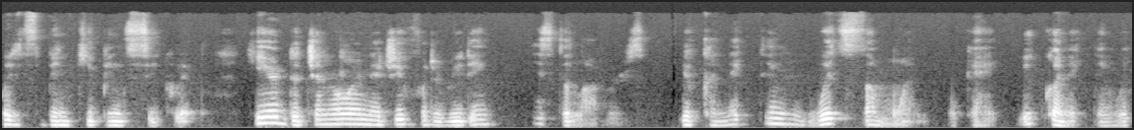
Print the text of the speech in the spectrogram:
but it's been keeping secret. Here, the general energy for the reading is the lovers. You're connecting with someone, okay? You're connecting with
